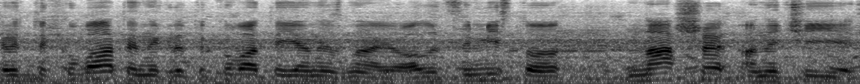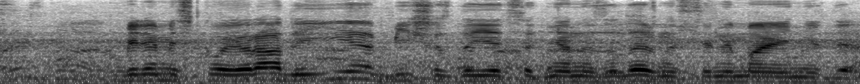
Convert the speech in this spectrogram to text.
критикувати, не критикувати я не знаю, але це місто наше, а не чиєсь. Біля міської ради є, більше здається, Дня Незалежності немає ніде.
